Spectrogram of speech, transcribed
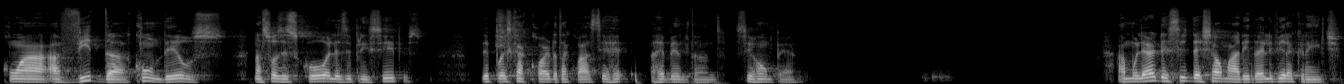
com a, a vida com Deus nas suas escolhas e princípios, depois que a corda está quase se arrebentando, se rompendo. A mulher decide deixar o marido, aí ele vira crente.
